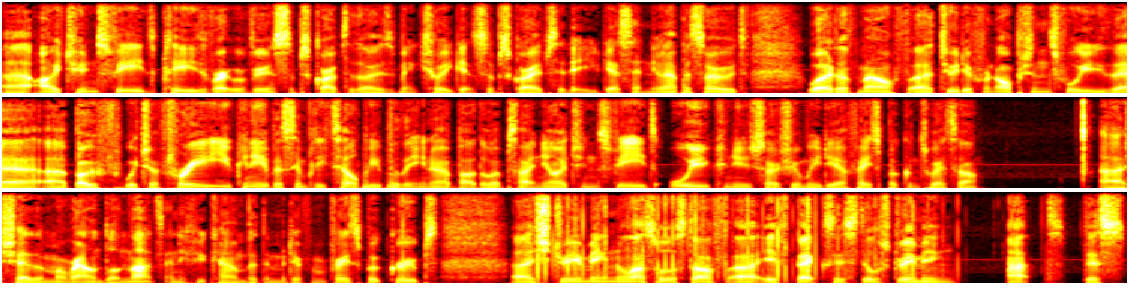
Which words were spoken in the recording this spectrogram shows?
Uh, iTunes feeds, please rate, review, and subscribe to those. Make sure you get subscribed so that you get sent new episodes. Word of mouth, uh, two different options for you there, uh, both which are free. You can either simply tell people that you know about the website and the iTunes feeds, or you can use social media, Facebook and Twitter. Uh, share them around on that, and if you can, put them in different Facebook groups. Uh, streaming and all that sort of stuff. Uh, if Bex is still streaming at this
